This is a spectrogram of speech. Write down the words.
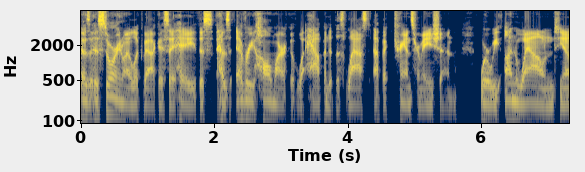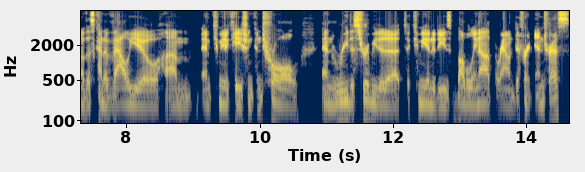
as a historian, when I look back, I say, hey, this has every hallmark of what happened at this last epic transformation, where we unwound, you know, this kind of value um, and communication control and redistributed it to communities bubbling up around different interests.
